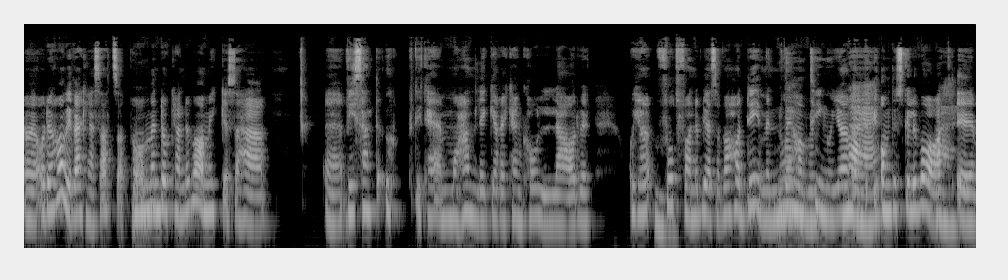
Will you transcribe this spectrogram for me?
Eh, och det har vi verkligen satsat på. Mm. Men då kan det vara mycket så här, eh, visa inte upp ditt hem och handläggare kan kolla och du vet. Och jag Mm. fortfarande blir så, vad har det med Det har någonting vi- att göra? nej. Om det skulle vara att Nej. eh,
